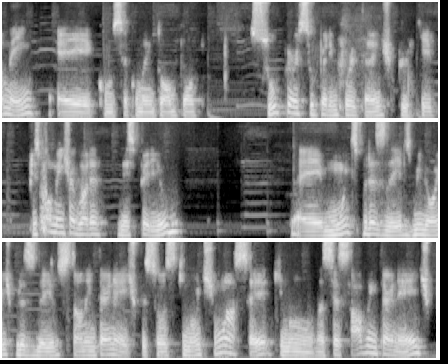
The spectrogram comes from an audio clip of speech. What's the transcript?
também, é, como você comentou, um ponto super, super importante, porque principalmente agora nesse período, é, muitos brasileiros, milhões de brasileiros estão na internet, pessoas que não tinham acesso, que não acessavam a internet,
